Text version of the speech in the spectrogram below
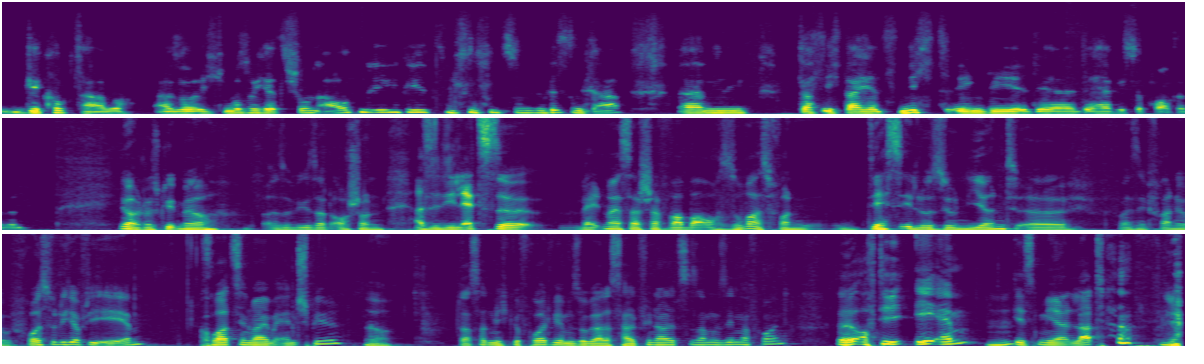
geguckt habe. Also ich muss mich jetzt schon outen irgendwie zu, zu einem gewissen Grad, ähm, dass ich da jetzt nicht irgendwie der, der Heavy Supporter bin. Ja, das geht mir, also wie gesagt, auch schon. Also die letzte Weltmeisterschaft war aber auch sowas von desillusionierend. Äh, ich weiß nicht, Franjo, freust du dich auf die EM? Kroatien war im Endspiel. Ja. Das hat mich gefreut. Wir haben sogar das Halbfinale zusammen gesehen, mein Freund. Äh, auf die EM ist mir Latte. Mhm. Ja.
